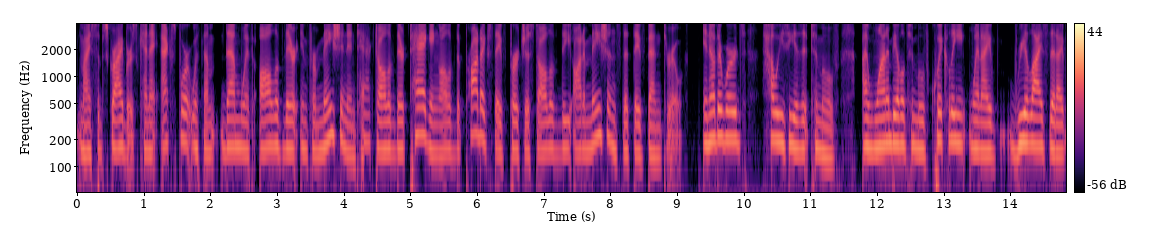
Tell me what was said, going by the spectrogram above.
my subscribers? Can I export with them them with all of their information intact, all of their tagging, all of the products they've purchased, all of the automations that they've been through? In other words, how easy is it to move? I want to be able to move quickly when I realize that I've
